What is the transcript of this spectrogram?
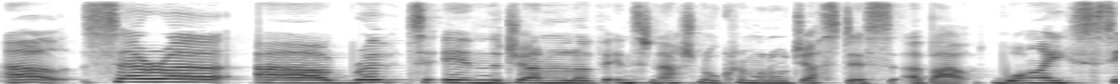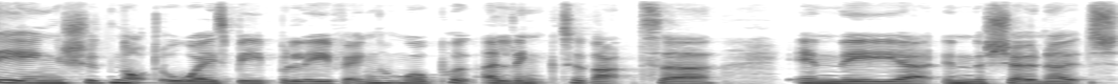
Uh, Sarah uh, wrote in the Journal of International Criminal Justice about why seeing should not always be believing, and we'll put a link to that uh, in the uh, in the show notes.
